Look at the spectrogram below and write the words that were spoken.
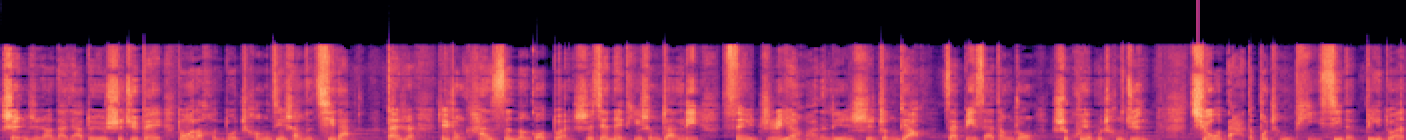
甚至让大家对于世俱杯多了很多成绩上的期待。但是这种看似能够短时间内提升战力、非职业化的临时征调，在比赛当中是溃不成军，球打得不成体系的弊端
